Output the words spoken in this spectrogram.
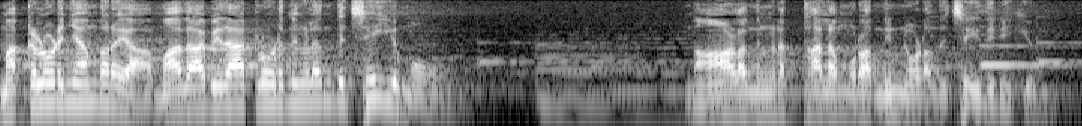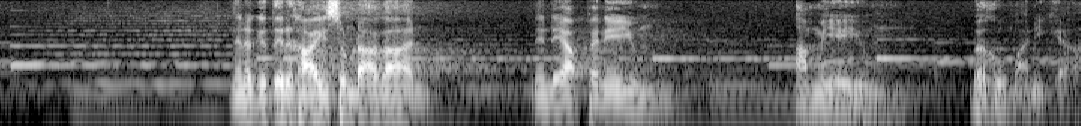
മക്കളോട് ഞാൻ പറയാം മാതാപിതാക്കളോട് നിങ്ങൾ എന്ത് ചെയ്യുമോ? നാളെ നിങ്ങളുടെ തലമുറ നിന്നോടത് ചെയ്തിരിക്കും. നിനക്ക് ദീർഘായുസ് ഉണ്ടാകാൻ നിന്റെ അപ്പനെയും അമ്മയെയും ബഹുമാനിക്കുക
